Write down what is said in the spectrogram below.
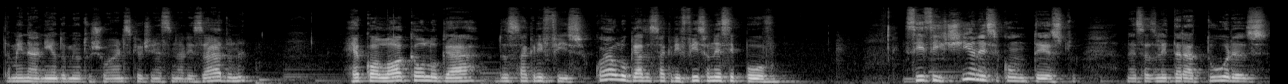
também na linha do Milton Schwartz que eu tinha sinalizado, né, recoloca o lugar do sacrifício. Qual é o lugar do sacrifício nesse povo? Se existia nesse contexto, nessas literaturas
